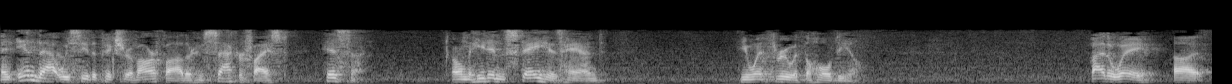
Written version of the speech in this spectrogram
And in that we see the picture of our Father who sacrificed his son. Only he didn't stay his hand. He went through with the whole deal. By the way, uh,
